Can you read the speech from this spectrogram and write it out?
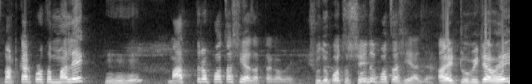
স্মার্ট কার্ড প্রথম মালিক। মাত্র পঁচাশি হাজার টাকা ভাই। শুধু পঁচাশি? শুধু পঁচাশি হাজার। আর এই টুবিটা ভাই?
